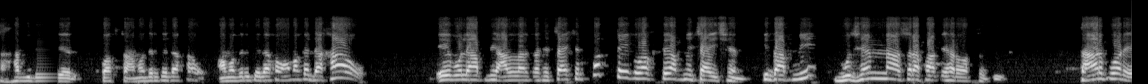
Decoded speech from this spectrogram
সাহাবিদের পথটা আমাদেরকে দেখাও আমাদেরকে দেখাও, আমাকে দেখাও। এই বলে আপনি আল্লাহর কাছে চাইছেন, প্রত্যেক ওয়াক্তে আপনি চাইছেন, কিন্তু আপনি বুঝেন না সেরা ফাতেহার অর্থ কি। তারপরে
